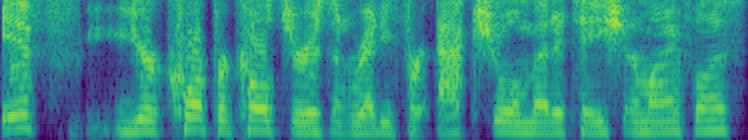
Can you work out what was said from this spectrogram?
if your corporate culture isn't ready for actual meditation or mindfulness,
